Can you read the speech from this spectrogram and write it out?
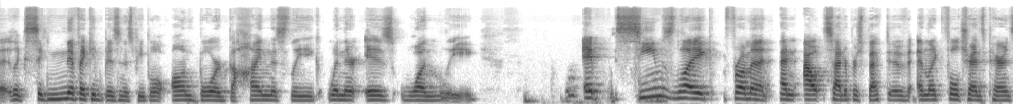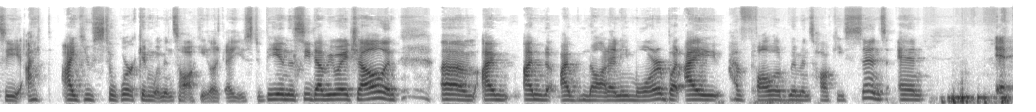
uh, like significant business people, on board behind this league when there is one league. It seems like from an, an outsider perspective and like full transparency, I I used to work in women's hockey. Like I used to be in the CWHL and um, I'm I'm I'm not anymore, but I have followed women's hockey since, and it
